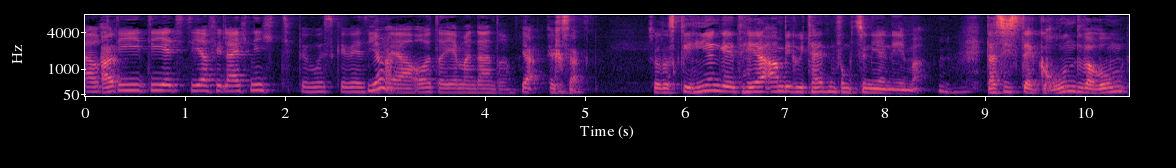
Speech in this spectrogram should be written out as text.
Auch All- die, die jetzt dir vielleicht nicht bewusst gewesen Ja. wäre oder jemand anderem. ja, exakt. So, das Gehirn geht her, Ambiguitäten funktionieren immer. Das ist der Grund, warum,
